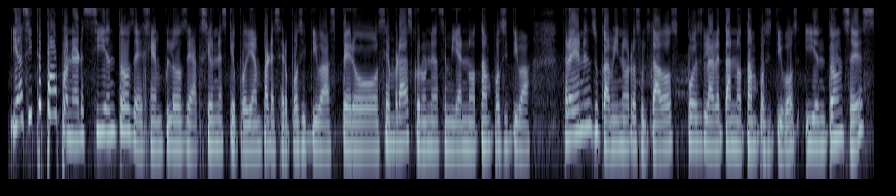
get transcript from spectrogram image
Y así te puedo poner cientos de ejemplos de acciones que podían parecer positivas, pero sembradas con una semilla no tan positiva, traían en su camino resultados, pues la neta no tan positivos. Y entonces,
